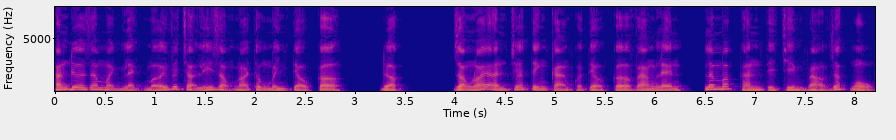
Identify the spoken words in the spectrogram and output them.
Hắn đưa ra mệnh lệnh mới với trợ lý giọng nói thông minh tiểu cơ. Được. Giọng nói ẩn chứa tình cảm của tiểu cơ vang lên, Lâm Bắc Thần thì chìm vào giấc ngủ.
